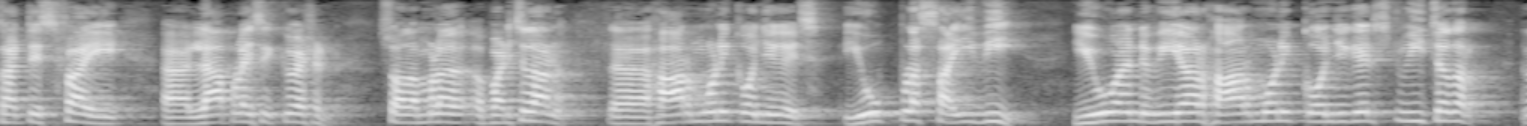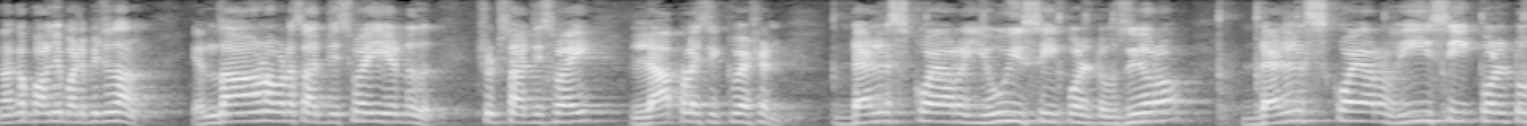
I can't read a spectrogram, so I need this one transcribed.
satisfy Laplace equation so നമ്മൾ പഠിച്ചതാണ് harmonic conjugates u plus i v u and v are harmonic conjugates to each other എന്നൊക്കെ പറഞ്ഞ് പഠിപ്പിച്ചതാണ്. എന്താണ് അവിടെ സാറ്റിസ്ഫൈ ചെയ്യേണ്ടത്? Should satisfy Laplace equation del square u is equal to zero del square v is equal to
